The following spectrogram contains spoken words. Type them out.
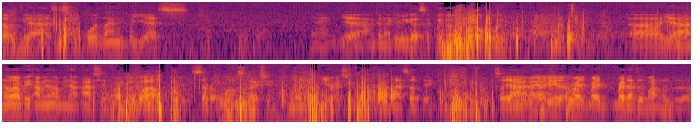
up, guys? It's your boy Lightning BS. And yeah, I'm gonna give you guys a quick update, hopefully. Uh, yeah, I know I've been, I've been, I've been absent for a good while, several months, actually more than a year, actually, my last update. So yeah, I, I'm gonna get right, right, right down to the bottom of the,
